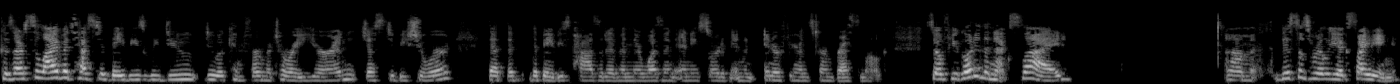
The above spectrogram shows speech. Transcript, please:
Because our saliva tested babies, we do do a confirmatory urine just to be sure that the, the baby's positive and there wasn't any sort of in, interference from breast milk. So if you go to the next slide, um, this is really exciting.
